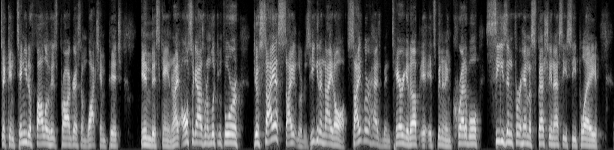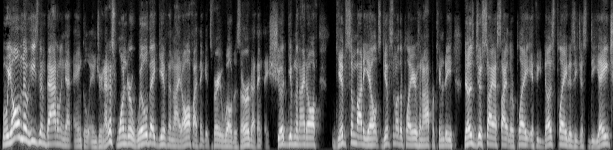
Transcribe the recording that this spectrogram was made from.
to continue to follow his progress and watch him pitch in this game. Right. Also, guys, what I'm looking for, Josiah Sightler, does he get a night off? Sightler has been tearing it up. It's been an incredible season for him, especially in SEC play. But we all know he's been battling that ankle injury. And I just wonder, will they give the night off? I think it's very well deserved. I think they should give the night off, give somebody else, give some other players an opportunity. Does Josiah Sightler play? If he does play, does he just DH?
